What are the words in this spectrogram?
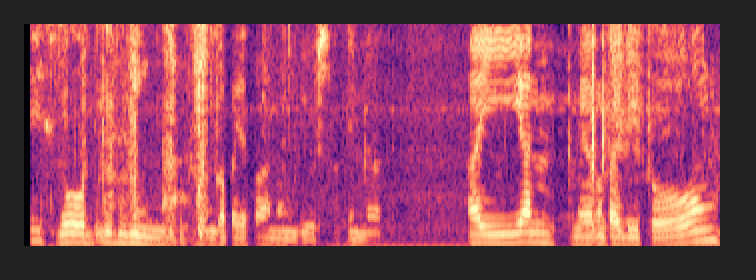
Guys, good evening. Ang kapayapaan ng Diyos ating lahat. Ayan, meron tayo ditong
